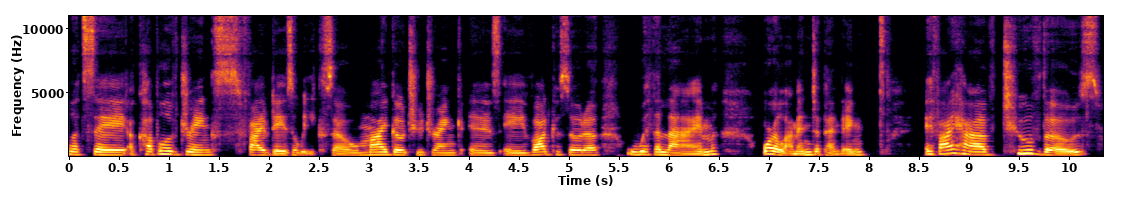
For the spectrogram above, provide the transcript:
let's say, a couple of drinks five days a week, so my go to drink is a vodka soda with a lime or a lemon, depending. If I have two of those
